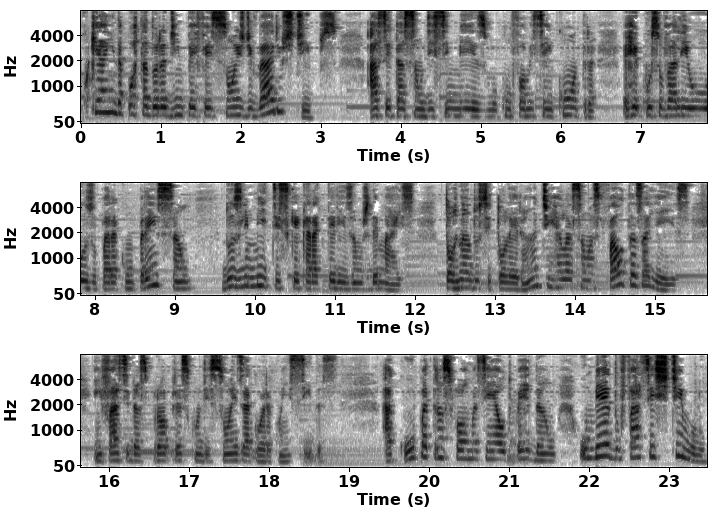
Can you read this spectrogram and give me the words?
porque ainda portadora de imperfeições de vários tipos, a aceitação de si mesmo, conforme se encontra, é recurso valioso para a compreensão dos limites que caracterizam os demais, tornando-se tolerante em relação às faltas alheias, em face das próprias condições agora conhecidas. A culpa transforma-se em auto-perdão, o medo faz-se estímulo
